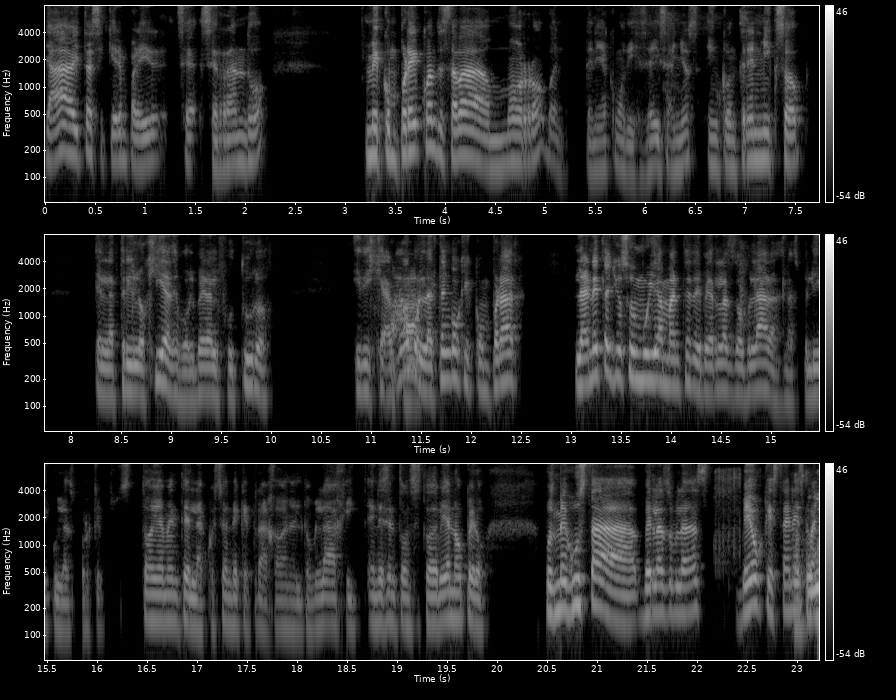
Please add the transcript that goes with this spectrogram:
Ya ahorita si quieren para ir ce- cerrando. Me compré cuando estaba morro, bueno, tenía como 16 años, encontré en Mix Up en la trilogía de Volver al Futuro. Y dije, a Ajá. huevo, la tengo que comprar. La neta, yo soy muy amante de verlas dobladas, las películas, porque pues, obviamente la cuestión de que trabajaba en el doblaje, y en ese entonces todavía no, pero pues me gusta verlas dobladas. Veo que está en ¿No te gustan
